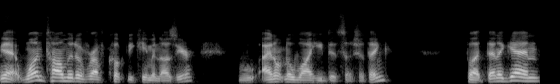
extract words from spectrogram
Yeah, one talmid of Rav Kook became a Nazir. I don't know why he did such a thing. But then again,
